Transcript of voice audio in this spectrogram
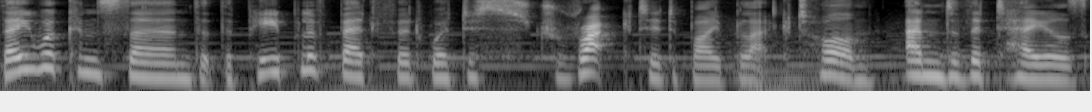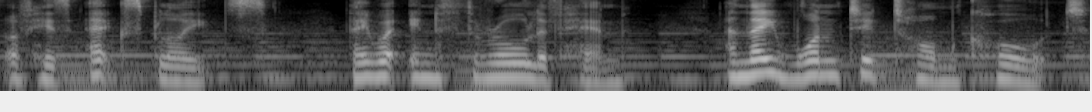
They were concerned that the people of Bedford were distracted by Black Tom and the tales of his exploits. They were in thrall of him, and they wanted Tom caught.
